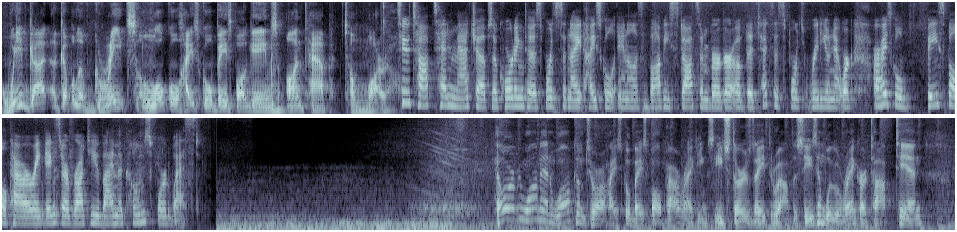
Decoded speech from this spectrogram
We've got a couple of great local high school baseball games on tap tomorrow. Two top 10 matchups, according to Sports2Nite high school analyst Bobby Stautzenberger of the Texas Sports Radio Network. Our high school baseball power rankings are brought to you by McCombs Ford West. Hello, everyone, and welcome to our high school baseball power rankings. Each Thursday throughout the season, we will rank our top 10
